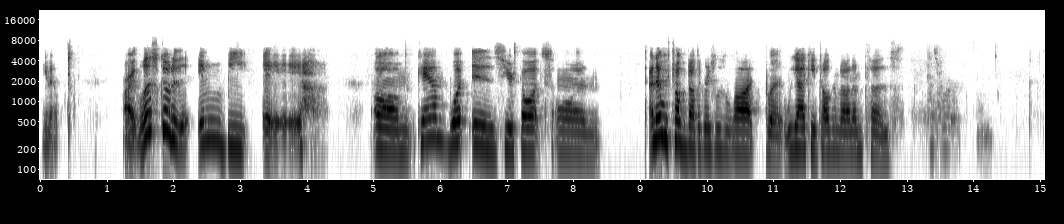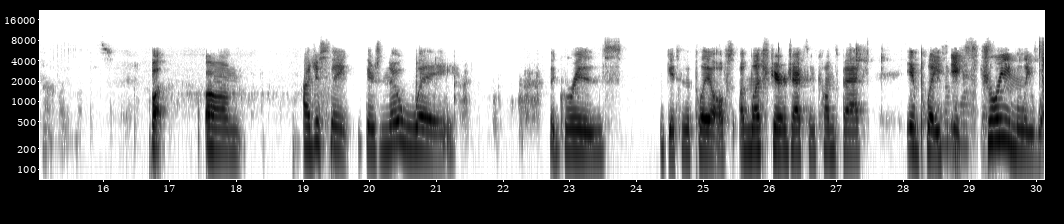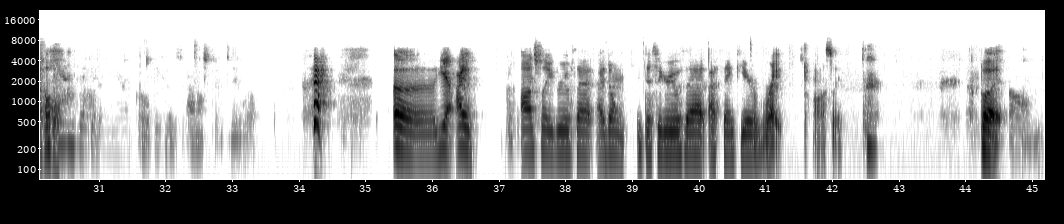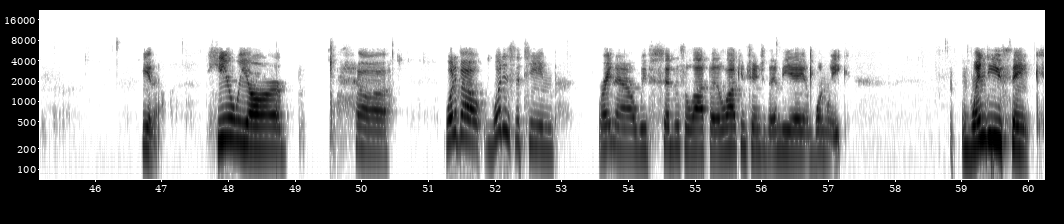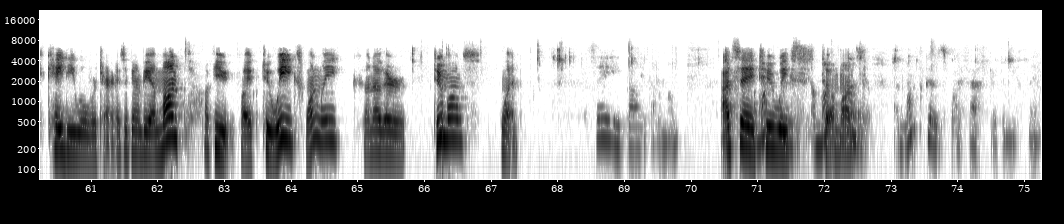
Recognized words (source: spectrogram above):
you know. All right, let's go to the NBA. Um, Cam, what is your thoughts on I know we've talked about the Grizzlies a lot, but we gotta keep talking about them because. Because we're um, currently in Memphis. But um, I just think there's no way the Grizz get to the playoffs unless Jaren Jackson comes back and plays And they- extremely well. They get a because I don't think they will. Uh, yeah, I honestly agree with that. I don't disagree with that. I think you're right, honestly. But Um, you know, here we are. Uh, what about what is the team right now? We've said this a lot, but a lot can change in the NBA in one week. When do you think KD will return? Is it going to be a month, a few, like two weeks, one week, another two months? When? say probably about a month. I'd say A two goes- weeks a to a month goes- A month goes by faster than you think.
